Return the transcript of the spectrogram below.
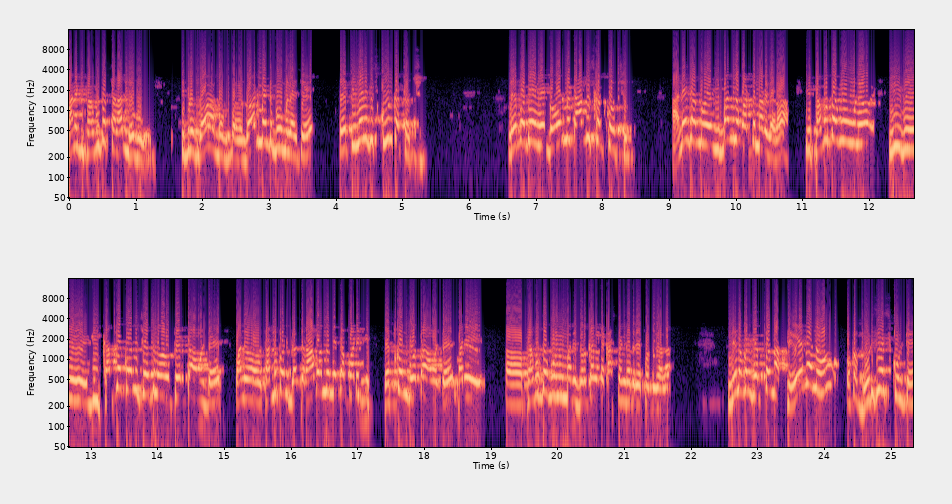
మనకి ప్రభుత్వ స్థలాలు లేవు. ఇప్పుడు గవర్నమెంట్ భూములు అయితే పిల్లలకి స్కూల్ కట్టొచ్చు. లేకపోతే గవర్నమెంట్ ఆఫీస్ కట్టుకోవచ్చు. అనేక ఇబ్బందులు పడుతున్నారు కదా. ఈ ప్రభుత్వ భూములు ఈ ఈ కబ్జకోళ్ళ చేతిలో పెడతా ఉంటే వాళ్ళు తన్నుకొని రాబందు రాబంధం లెక్క పడి ఎత్తుకొని పోతా ఉంటే మరి ప్రభుత్వ భూమి మరి దొరకాలంటే కష్టం కదా రేపు కదా నేను ఒకటి చెప్తున్నా పేదలు ఒక గుడి చేసుకుంటే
